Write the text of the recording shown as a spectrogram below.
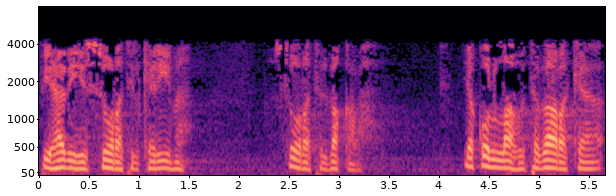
في هذه السورة الكريمة سورة البقرة. يقول الله تبارك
